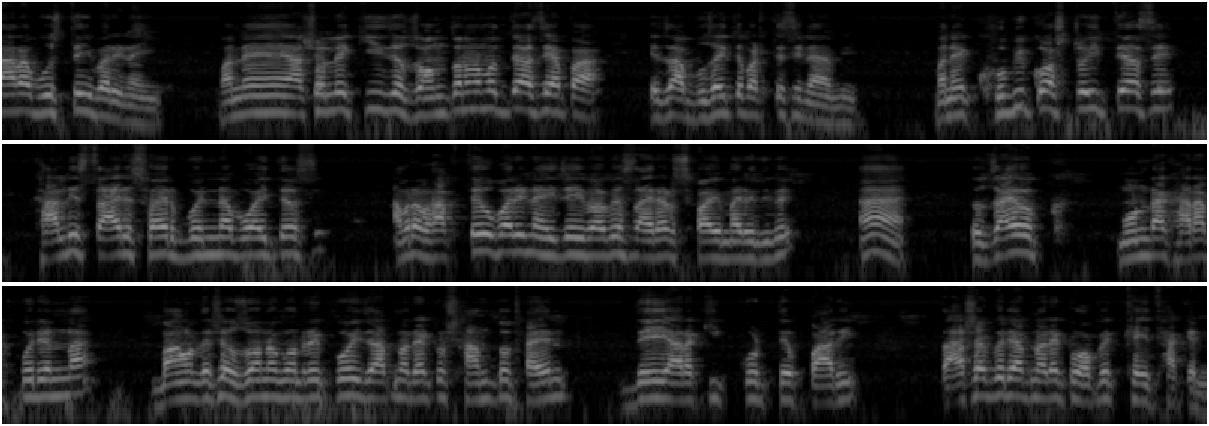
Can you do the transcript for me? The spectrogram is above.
তারা বুঝতেই পারি নাই। মানে আসলে কি যে যন্ত্রণার মধ্যে আছে আপা, এ যা বুঝাইতে পারতেছি না আমি। মানে খুবই কষ্ট হইতে আছে, খালি চার ছয়ের বন্যা বইতে আছে। আমরা ভাবতেও পারি না এই যে এইভাবে সাইরার ছয় মারি দিবে হ্যাঁ? তো যাই হোক, মনটা খারাপ করেন না। বাংলাদেশের জনগণের কই যে আপনারা একটু শান্ত থাকেন, দেই আর কি করতে পারি। তা আশা করি আপনারা একটু অপেক্ষায় থাকেন।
